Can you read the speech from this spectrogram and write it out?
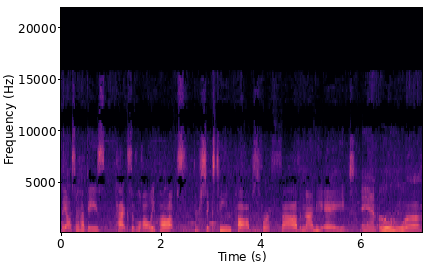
they also have these packs of lollipops. There's 16 pops for $5.98. And ooh, uh,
